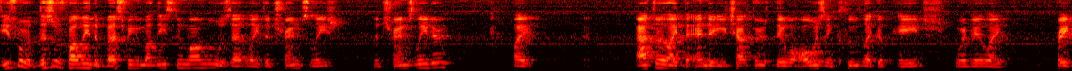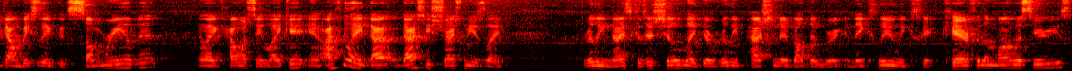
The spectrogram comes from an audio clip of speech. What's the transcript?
these were this was probably the best thing about these two manga was that like the translation, the translator, like after like the end of each chapter, they will always include like a page where they like break down basically a good summary of it and like how much they like it. And I feel like that that actually strikes me as like really nice because it shows like they're really passionate about their work and they clearly care for the manga series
